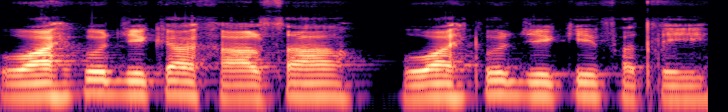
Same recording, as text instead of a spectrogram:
ਵਾਹਿਗੁਰੂ ਜੀ ਕਾ ਖਾਲਸਾ, ਵਾਹਿਗੁਰੂ ਜੀ ਕੀ ਫਤਿਹ।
